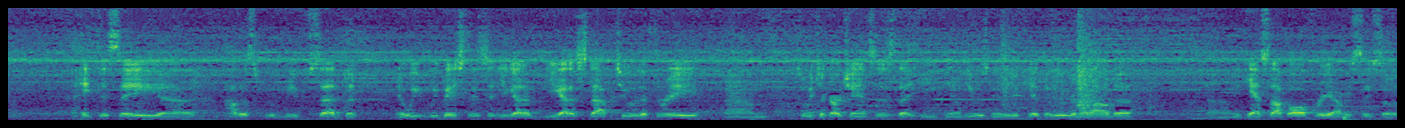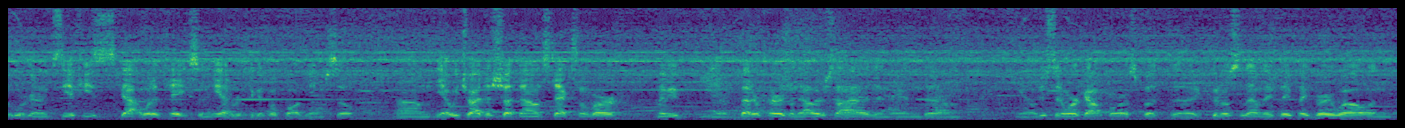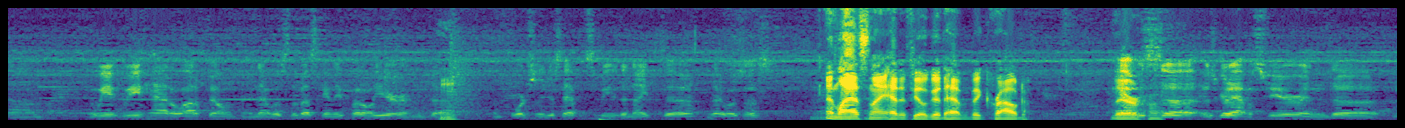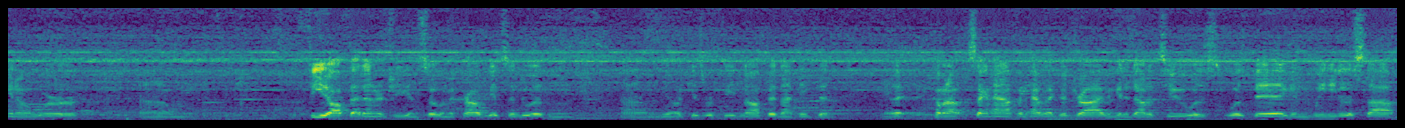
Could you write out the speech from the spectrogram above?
hate to say uh, how this would be said, but you know, we, we basically said you gotta you gotta stop two of the three. Um, so we took our chances that he you know he was going to be the kid that we were going to allow to. Um, you can't stop all three, obviously. So we're going to see if he's got what it takes, and he had a really good football game. So um, yeah, we tried to shut down, stack some of our maybe you know better players on the other side, and, and um, you know just didn't work out for us. But uh, kudos to them; they, they played very well, and um, we we had a lot of film, and that was the best game they played all year. And uh, mm. unfortunately, just happens to be the night uh, that was us. And last night had to feel good to have a big crowd there. Yeah, it was uh, it was a good atmosphere, and uh, you know we're um, feed off that energy, and so when the crowd gets into it, and um, you know the kids were feeding off it, and I think that coming out the second half and having a good drive and getting it down to two was was big, and we needed to stop.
